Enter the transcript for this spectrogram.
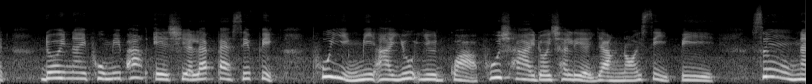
ศ โดยในภูมิภาคเอเชียและแปซิฟิก ผู้หญิงมีอายุยืนกว่าผู้ชายโดยเฉลี่ยอย่างน้อย 4 ปี ซึ่งใน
